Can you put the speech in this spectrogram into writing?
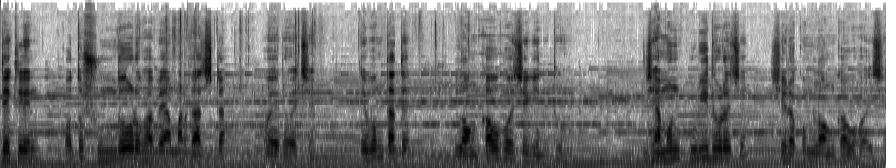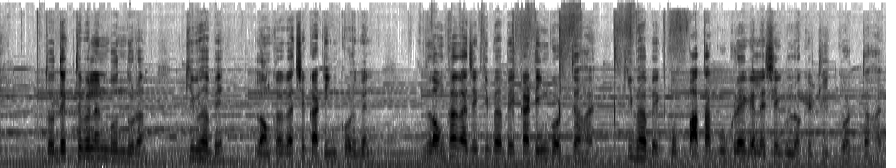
দেখলেন কত সুন্দরভাবে আমার গাছটা হয়ে রয়েছে। এবং তাতে লঙ্কাও হয়েছে কিন্তু। যেমন কুড়ি ধরেছে, সেরকম লঙ্কাও হয়েছে। তো দেখতে পেলেন বন্ধুরা, কীভাবে লঙ্কা গাছে কাটিং করবেন লঙ্কা গাছে কীভাবে কাটিং করতে হয়, কীভাবে পাতা কুকড়ে গেলে সেগুলোকে ঠিক করতে হয়,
